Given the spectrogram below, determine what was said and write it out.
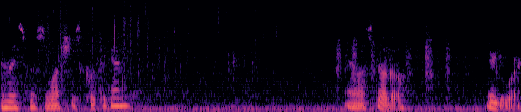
Am I supposed to watch this clip again? Oh, Alice Doggo. There you are.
